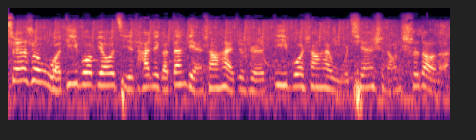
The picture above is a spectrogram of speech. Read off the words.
虽然说我第一波标记它这个单点伤害就是第一波伤害五千是能吃到的，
